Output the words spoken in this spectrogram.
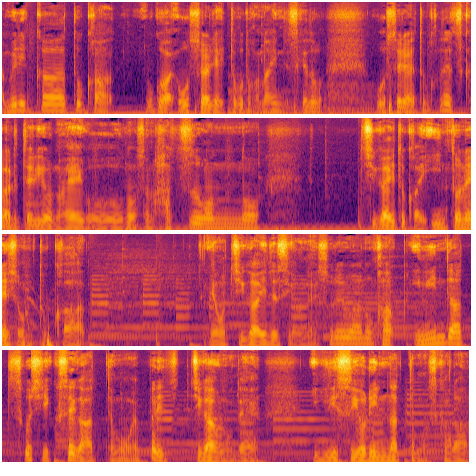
アメリカとか、僕はオーストラリア行ったことがないんですけど、オーストラリアとかで使われてるような英語のその発音の違いとか、イントネーションとか、の違いですよね。それはあの移民であって少し癖があってもやっぱり違うのでイギリス寄りになってますから、ま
